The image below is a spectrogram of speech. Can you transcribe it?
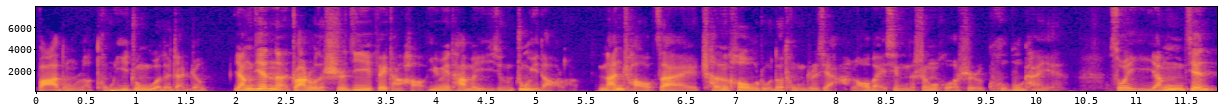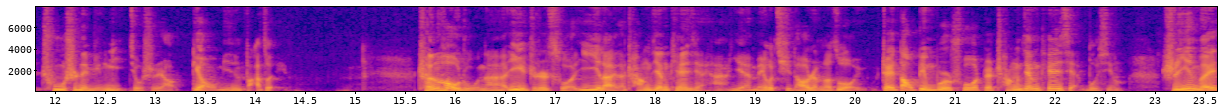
发动了统一中国的战争。杨坚呢，抓住的时机非常好，因为他们已经注意到了南朝在陈后主的统治下，老百姓的生活是苦不堪言，所以杨坚出师的名义就是要吊民伐罪。陈后主呢，一直所依赖的长江天险啊，也没有起到任何作用。这倒并不是说这长江天险不行，是因为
